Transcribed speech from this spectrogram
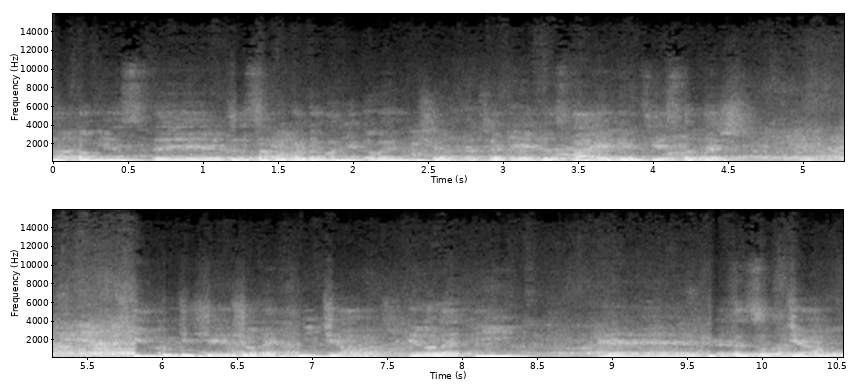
natomiast e, za samohodowanie gołębi się oznaczenie nie dostaje, więc jest to też kilkudziesięcioletni działacz, wieloletni e, prezes oddziału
